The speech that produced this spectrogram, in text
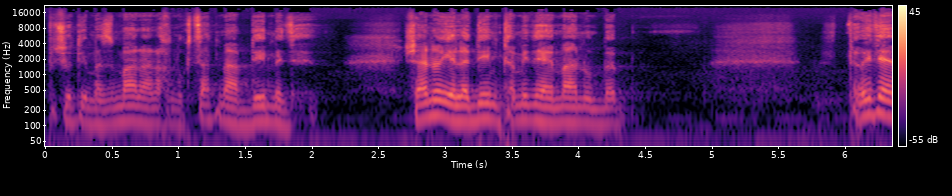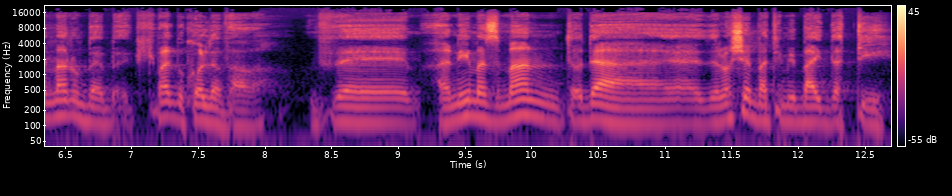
פשוט עם הזמן אנחנו קצת מאבדים את זה. כשהיינו ילדים תמיד האמנו, ב... תמיד האמנו ב... ב... כמעט בכל דבר. ואני עם הזמן, אתה יודע, זה לא שבאתי מבית דתי,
